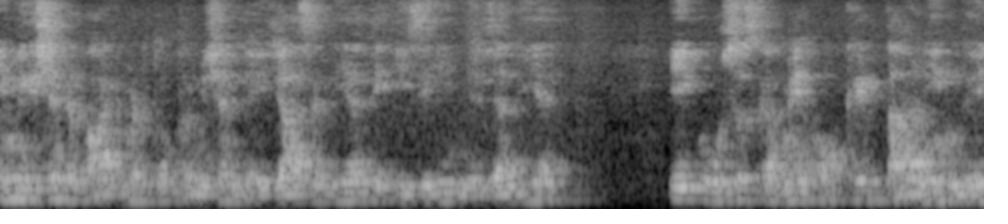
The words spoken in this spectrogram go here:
ਇਮੀਗ੍ਰੇਸ਼ਨ ਡਿਪਾਰਟਮੈਂਟ ਤੋਂ ਪਰਮਿਸ਼ਨ ਲਈ ਜਾ ਸਕਦੀ ਹੈ ਤੇ ਈਜ਼ੀਲੀ ਮਿਲ ਜਾਂਦੀ ਹੈ। ਇਹ ਕੋਰਸਸ ਕਰਨੇ ਔਖੇ ਤਾਂ ਨਹੀਂ ਹੁੰਦੇ,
